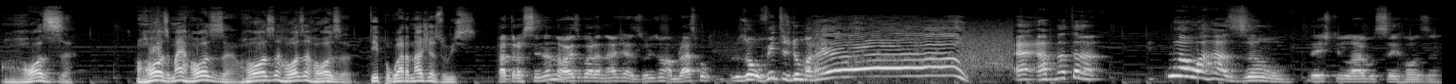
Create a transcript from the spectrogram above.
rosa. Rosa, mas rosa. Rosa, rosa, rosa. Tipo Guaraná Jesus. Patrocina nós, Guaraná Jesus. Um abraço pro- pros ouvintes do Mar. É, ah, Nathan, qual a razão deste lago ser rosa?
